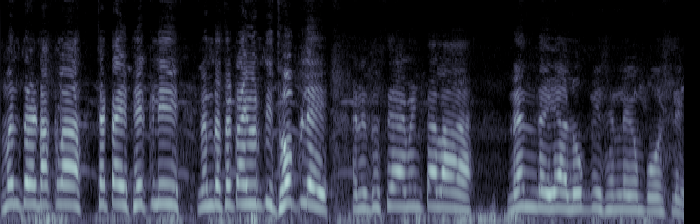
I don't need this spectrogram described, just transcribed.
मंत्र टाकला चटाई फेकली नंद चटाईवरती झोपले आणि दुसऱ्या मिनिटाला नंद या लोकेशनला येऊन पोहोचले.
